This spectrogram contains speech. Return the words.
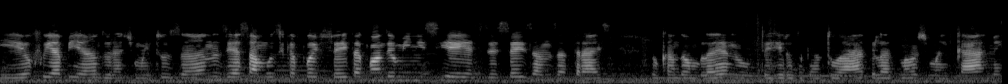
E eu fui abian durante muitos anos e essa música foi feita quando eu me iniciei há 16 anos atrás no candomblé, no terreiro do Gantuá, pelas mãos de Mãe Carmen.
